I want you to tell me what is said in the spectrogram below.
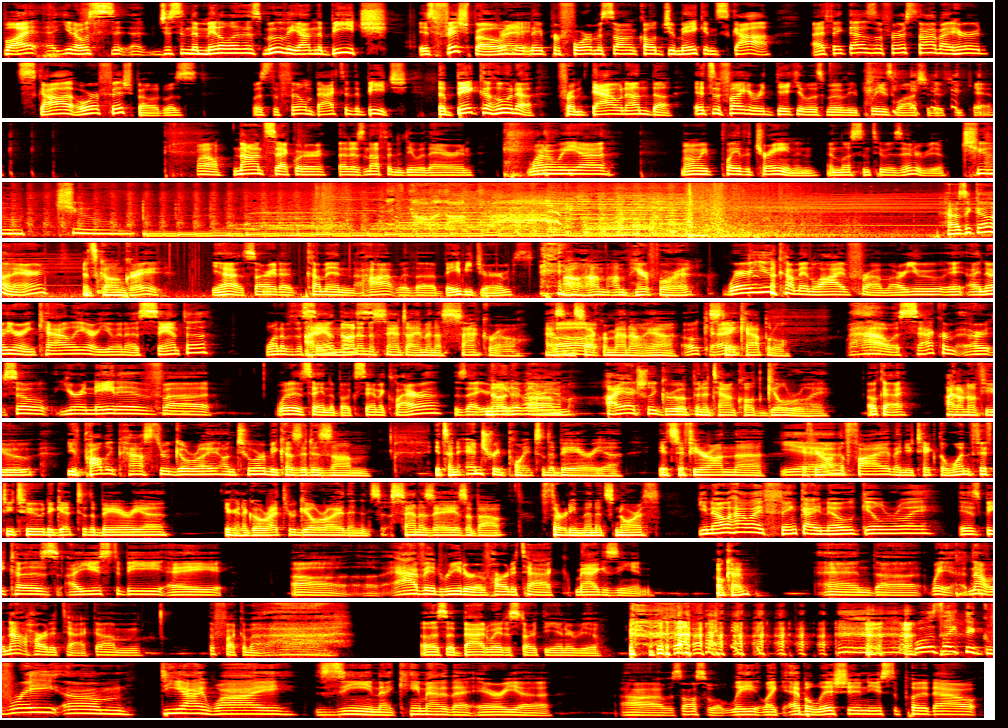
But, uh, you know, uh, just in the middle of this movie on the beach is Fishbone, right. and they perform a song called Jamaican Ska. I think that was the first time I heard ska or fishbone was was the film back to the beach the big kahuna from down under. It's a fucking ridiculous movie. Please watch it if you can. Well non sequitur that has nothing to do with aaron. Why don't we uh why don't we play the train and, and listen to his interview? Choo choo How's it going, Aaron? It's going great. Yeah, sorry to come in hot with uh, baby germs. oh, I'm I'm here for it. Where are you coming live from? Are you? I know you're in Cali. Are you in a Santa? One of the Santas? I am not in a Santa. I'm in a Sacro, as oh, in Sacramento. Yeah. Okay. State capital. Wow, a Sacramento. So you're a native. Uh, what did it say in the book? Santa Clara? Is that your no, native area? Um, I actually grew up in a town called Gilroy. Okay. I don't know if you you've probably passed through Gilroy on tour because it is um it's an entry point to the Bay Area. It's if you're on the yeah. if you're on the five and you take the 152 to get to the Bay Area, you're going to go right through Gilroy. And then it's San Jose is about 30 minutes north. You know how I think I know Gilroy is because I used to be a uh, avid reader of Heart Attack magazine. Okay and uh wait, no, not heart attack. Um, the fuck am I? Ah, oh, that's a bad way to start the interview. what was like the great um DIY zine that came out of that area? Uh, it was also a late like Ebullition used to put it out.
